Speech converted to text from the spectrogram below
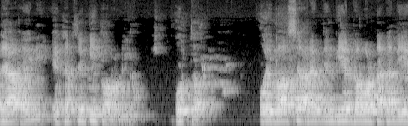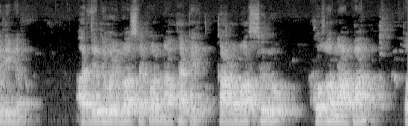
দেওয়া হয়নি। এক্ষেত্রে কী করণীয়? উত্তর ওই বাসে আরেকদিন গিয়ে ডবল টাকা দিয়ে দিবেন। আর যদি ওই বাস এখন না থাকে কার বাস ছিল খোঁজও না পান, তো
